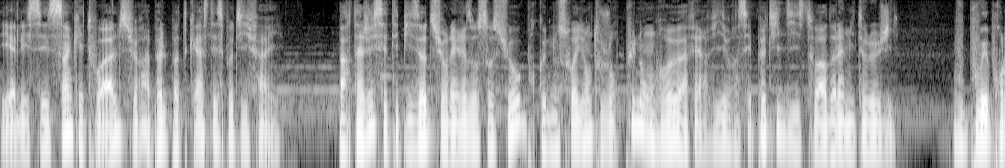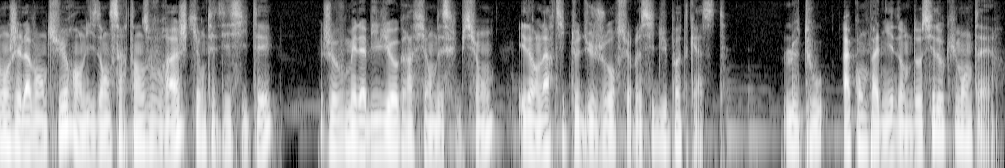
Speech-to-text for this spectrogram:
et à laisser 5 étoiles sur Apple Podcast et Spotify. Partagez cet épisode sur les réseaux sociaux pour que nous soyons toujours plus nombreux à faire vivre ces petites histoires de la mythologie. Vous pouvez prolonger l'aventure en lisant certains ouvrages qui ont été cités je vous mets la bibliographie en description et dans l'article du jour sur le site du podcast. Le tout accompagné d'un dossier documentaire.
